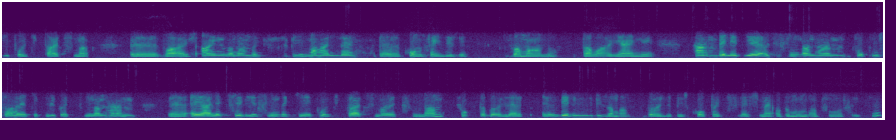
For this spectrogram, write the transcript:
bir politik tartışma e, var. Aynı zamanda güçlü bir mahalle e, konseyleri zamanı da var. Yani hem belediye açısından hem toplumsal hareketlilik açısından hem e, eyalet seviyesindeki politik tartışma açısından çok da böyle e, verimli bir zaman böyle bir kooperatifleşme adımının atılması için.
